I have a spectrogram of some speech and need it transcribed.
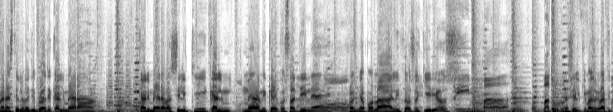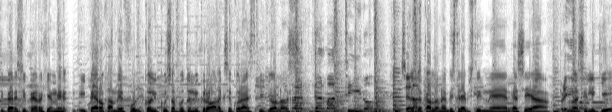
Πάμε να στείλουμε την πρώτη καλημέρα. Καλημέρα Βασιλική, καλημέρα μικρέ Κωνσταντίνε. Χρόνια πολλά, αληθώς ο κύριος. Η Βασιλική μας γράφει την πέρυσι υπέροχα με, υπέροχα με φουλ κολλικούς από το μικρό, αλλά ξεκουράστηκε κιόλας. Με το καλό να επιστρέψει στην εργασία Βασιλική.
